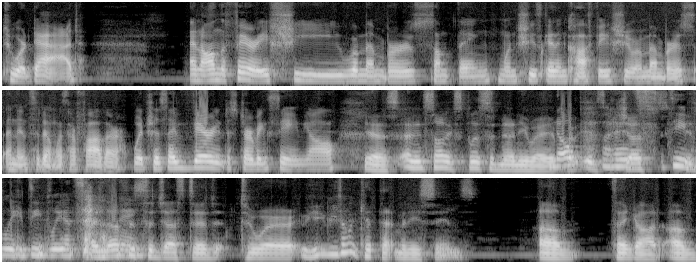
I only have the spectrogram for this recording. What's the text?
to her dad, and on the ferry she remembers something when she's getting coffee. She remembers an incident with her father, which is a very disturbing scene, y'all. Yes, and it's not explicit in any way. Nope, but it's but it's just deeply, deeply it- unsettling. enough is suggested to where you, you don't get that many scenes of, thank God, of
